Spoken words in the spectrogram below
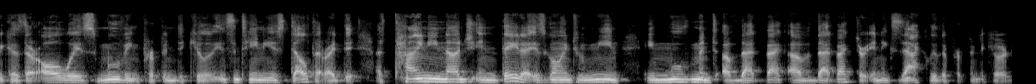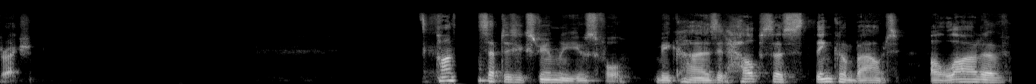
because they're always moving perpendicularly. Instantaneous delta, right? A tiny nudge in theta is going to mean a movement of that, of that vector in exactly the perpendicular direction. concept is extremely useful because it helps us think about a lot of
